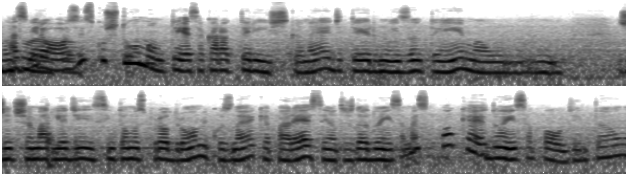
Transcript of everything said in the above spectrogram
Muito As viroses amplo. costumam ter essa característica, né, de ter um exantema, um, um, a gente chamaria de sintomas prodrômicos, né, que aparecem antes da doença, mas qualquer doença pode. Então,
